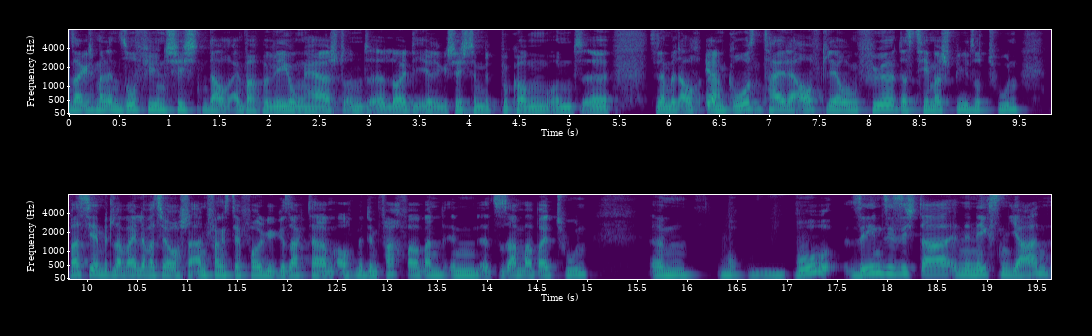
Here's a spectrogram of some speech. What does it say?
sage ich mal, in so vielen Schichten da auch einfach Bewegung herrscht und äh, Leute ihre Geschichte mitbekommen und äh, sie damit auch ja. einen großen Teil der Aufklärung für das Thema Spiel so tun, was sie ja mittlerweile, was wir auch schon anfangs der Folge gesagt haben, auch mit dem Fachverband in äh, Zusammenarbeit tun. Ähm, wo, sehen Sie sich da in den nächsten Jahren?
